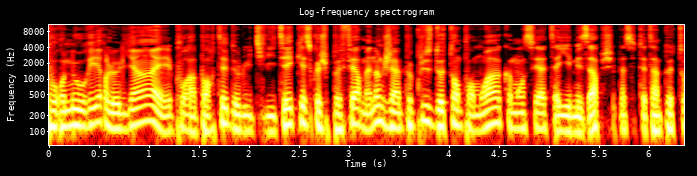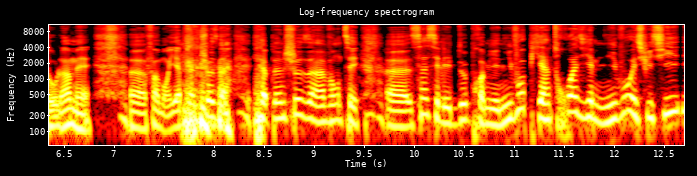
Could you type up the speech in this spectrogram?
pour nourrir le lien et pour apporter de l'utilité. Qu'est-ce que je peux faire maintenant que j'ai un peu plus de temps pour moi, commencer à tailler mes arbres. Je sais pas, c'est peut-être un peu tôt là, mais euh, enfin bon, il y a plein de choses, à, il y a plein de choses à inventer. Euh, ça, c'est les deux premiers niveaux. Puis il y a un troisième niveau, et celui-ci,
